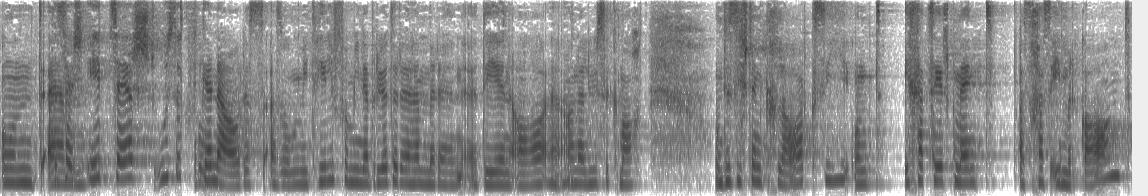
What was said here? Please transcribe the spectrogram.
Und, ähm, das hast du jetzt erst herausgefunden? Genau. Das, also mit Hilfe meiner Brüder haben wir eine DNA-Analyse mhm. gemacht. Und es ist dann klar gewesen, und ich habe zuerst gemeint, also ich habe es immer geahnt,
